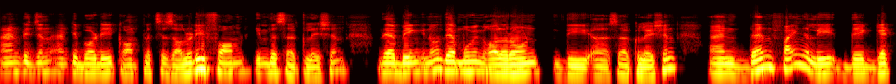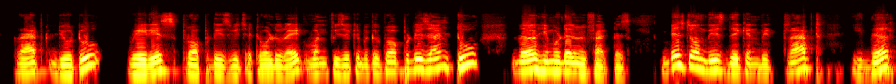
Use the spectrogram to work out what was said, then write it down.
antigen antibody complexes already formed in the circulation. They are being, you know, they are moving all around the uh, circulation, and then finally they get trapped due to various properties which I told you, right? One physiochemical properties and two the hemodynamic factors. Based on this, they can be trapped either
